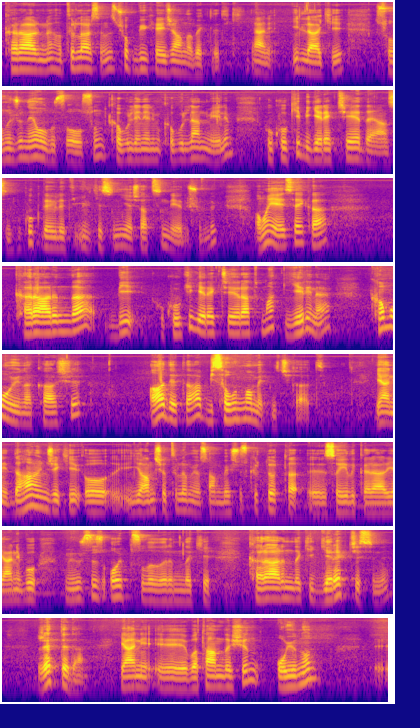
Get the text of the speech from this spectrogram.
kararını hatırlarsanız çok büyük heyecanla bekledik. Yani illaki sonucu ne olursa olsun kabullenelim kabullenmeyelim hukuki bir gerekçeye dayansın. Hukuk devleti ilkesini yaşatsın diye düşündük. Ama YSK kararında bir hukuki gerekçe yaratmak yerine kamuoyuna karşı adeta bir savunma metni çıkardı. Yani daha önceki o yanlış hatırlamıyorsam 544 ta- e, sayılı karar yani bu mühürsüz oy pusulalarındaki kararındaki gerekçesini reddeden yani e, vatandaşın oyunun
